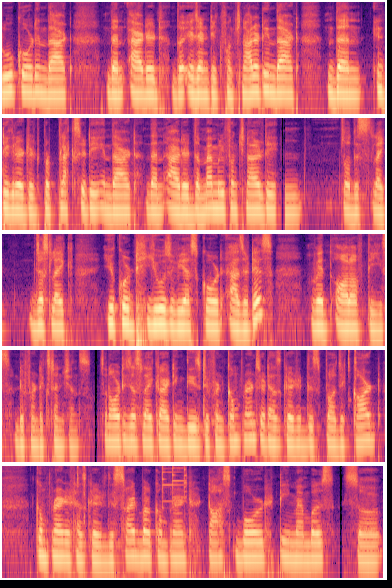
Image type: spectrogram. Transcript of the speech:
Roo code in that, then added the agentic functionality in that, then integrated perplexity in that, then added the memory functionality. So this like just like you could use VS Code as it is with all of these different extensions. So now it is just like writing these different components. It has created this project card component. It has created this sidebar component, task board, team members. So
